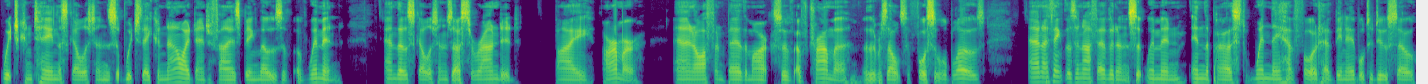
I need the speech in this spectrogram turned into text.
which contain the skeletons, which they can now identify as being those of, of women. And those skeletons are surrounded by armor and often bear the marks of, of trauma, the results of forcible blows. And I think there's enough evidence that women in the past, when they have fought, have been able to do so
